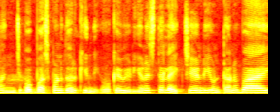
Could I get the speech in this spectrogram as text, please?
మంచి బొబ్బాస్ పండు దొరికింది. ఓకే వీడియో నచ్చితే లైక్ చేయండి. ఉంటాను. బాయ్.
